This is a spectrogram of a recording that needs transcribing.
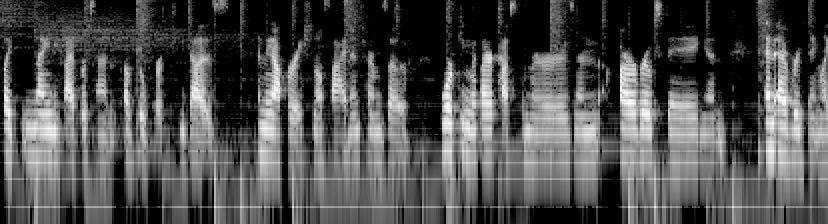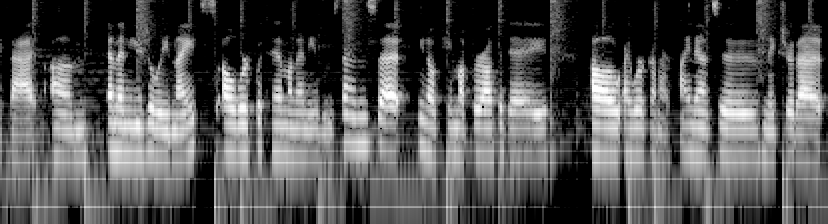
like 95% of the work he does in the operational side in terms of working with our customers and our roasting and and everything like that. Um, and then usually nights, I'll work with him on any loose ends that you know came up throughout the day. I'll, I work on our finances, make sure that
